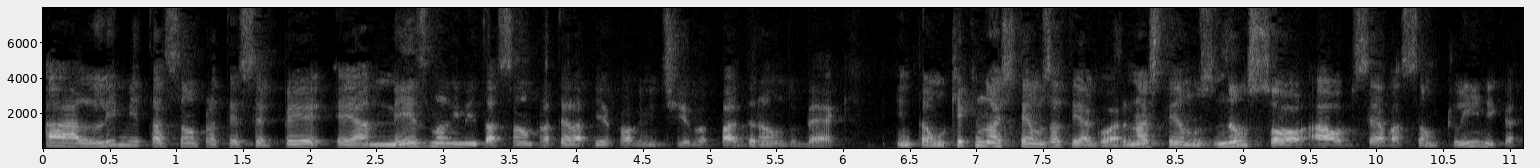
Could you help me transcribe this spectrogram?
A limitação para TCP é a mesma limitação para terapia cognitiva padrão do Beck. Então, o que, que nós temos até agora? Nós temos não só a observação clínica,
